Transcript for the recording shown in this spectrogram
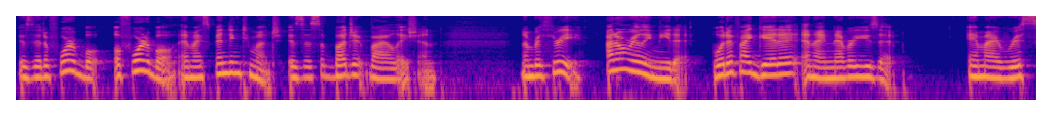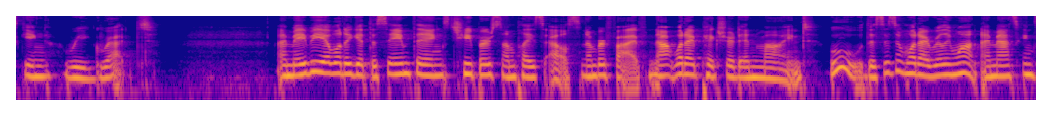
Is it affordable? Affordable? Am I spending too much? Is this a budget violation? Number three, I don't really need it. What if I get it and I never use it? Am I risking regret? I may be able to get the same things cheaper someplace else. Number five, not what I pictured in mind. Ooh, this isn't what I really want. I'm asking,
